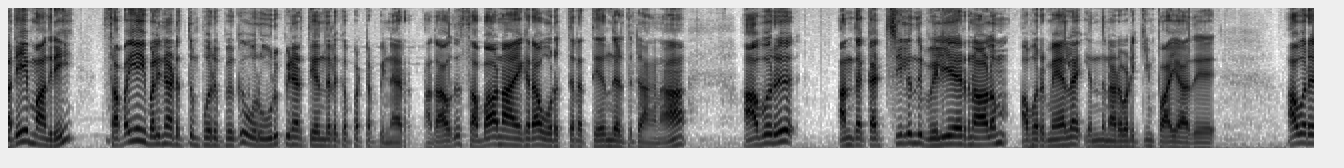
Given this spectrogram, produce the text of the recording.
அதே மாதிரி சபையை வழிநடத்தும் பொறுப்புக்கு ஒரு உறுப்பினர் தேர்ந்தெடுக்கப்பட்ட பின்னர் அதாவது சபாநாயகராக ஒருத்தரை தேர்ந்தெடுத்துட்டாங்கன்னா அவர் அந்த கட்சியிலேருந்து வெளியேறினாலும் அவர் மேலே எந்த நடவடிக்கையும் பாயாது. அவர்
